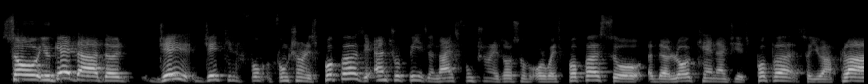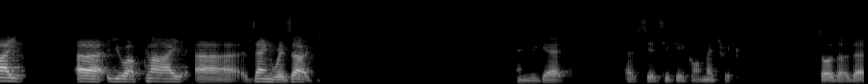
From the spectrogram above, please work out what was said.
so you get that the J, J functional is proper. The entropy, the nice functional is also always proper. So the log k energy is proper. So you apply, uh, you apply uh, Zheng result and you get a CSCK metric. So the, the,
